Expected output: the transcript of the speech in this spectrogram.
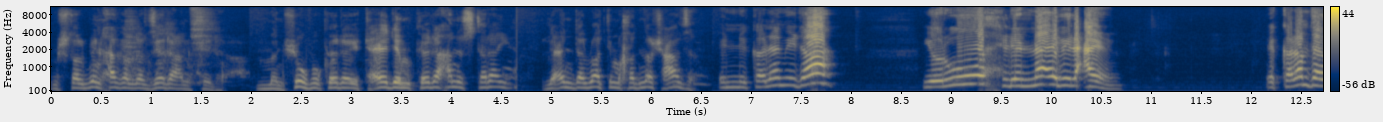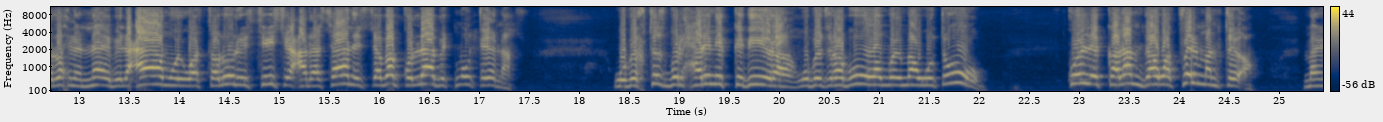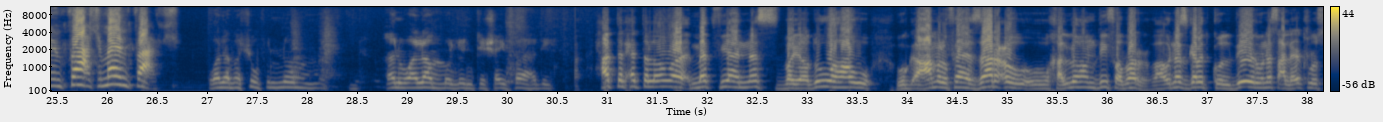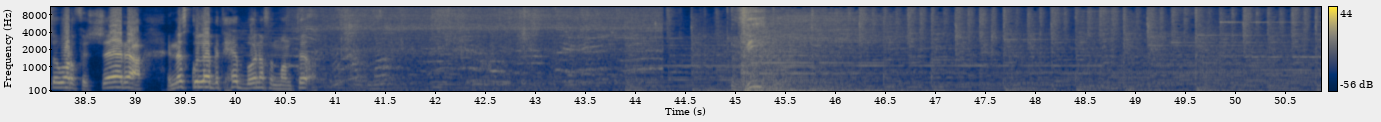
مش طالبين حاجة إلا زيادة عن كده. أما نشوفه كده يتعدم كده هنستريح. لأن دلوقتي ما خدناش عزا. إن كلامي ده يروح للنائب العام. الكلام ده يروح للنائب العام ويوصلوه للسيسي علشان الشباب كلها بتموت هنا. وبيغتصبوا الحريم الكبيرة وبيضربوهم ويموتوهم. كل الكلام دوت في المنطقة. ما ينفعش ما ينفعش. ولا بشوف النوم الأم اللي أنت شايفاها دي. حتى الحتة اللي هو مات فيها الناس بيضوها و... وعملوا فيها زرع و- وخلوها نظيفة بره. وناس جابت كولدير وناس علقت له صور في الشارع. الناس كلها بتحبه هنا في المنطقة. فيتو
